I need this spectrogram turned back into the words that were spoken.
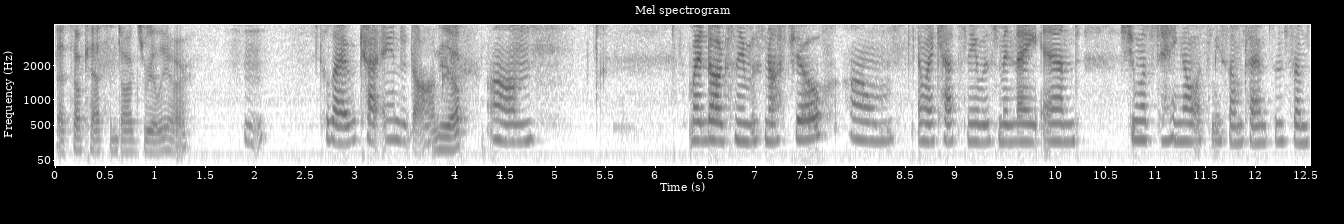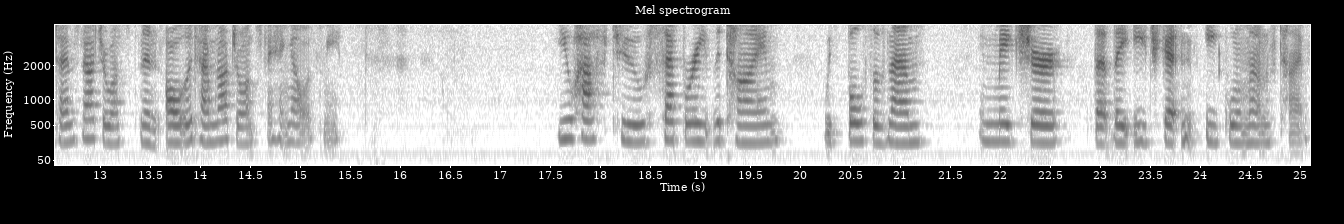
That's how cats and dogs really are. Because I have a cat and a dog. Yep. Um, my dog's name is Nacho, um, and my cat's name is Midnight, and she wants to hang out with me sometimes, and sometimes Nacho wants, and all the time Nacho wants to hang out with me. You have to separate the time with both of them and make sure that they each get an equal amount of time.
